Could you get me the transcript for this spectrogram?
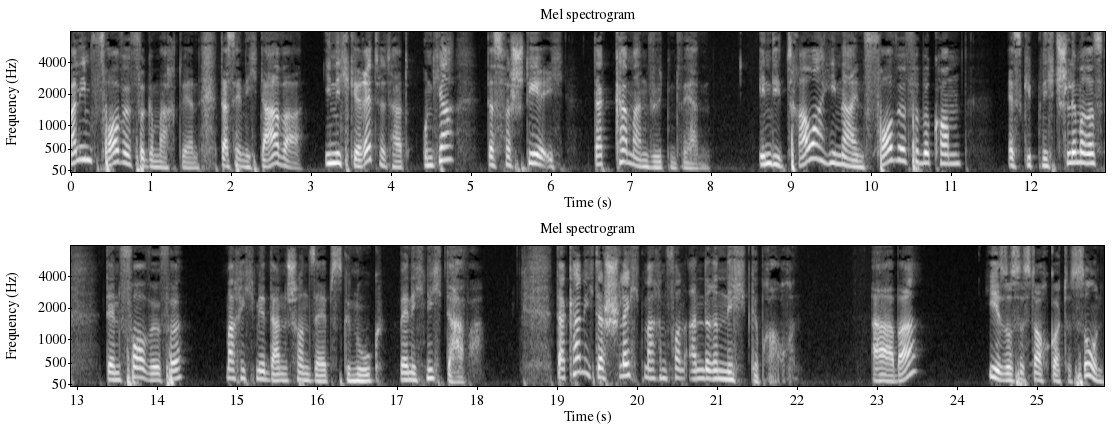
weil ihm Vorwürfe gemacht werden, dass er nicht da war, ihn nicht gerettet hat. Und ja, das verstehe ich, da kann man wütend werden. In die Trauer hinein Vorwürfe bekommen, es gibt nichts Schlimmeres, denn Vorwürfe mache ich mir dann schon selbst genug, wenn ich nicht da war. Da kann ich das Schlechtmachen von anderen nicht gebrauchen. Aber Jesus ist auch Gottes Sohn.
